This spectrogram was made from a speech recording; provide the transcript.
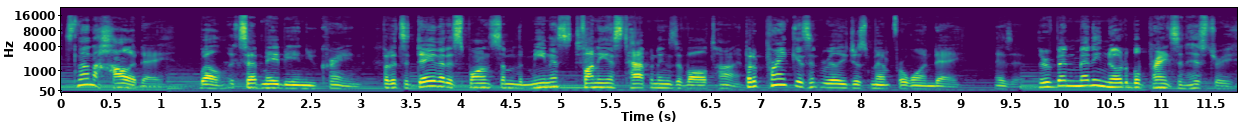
It's not a holiday. Well, except maybe in Ukraine. But it's a day that has spawned some of the meanest, funniest happenings of all time. But a prank isn't really just meant for one day, is it? There have been many notable pranks in history,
